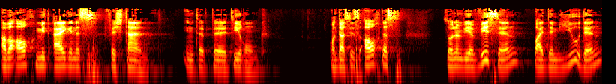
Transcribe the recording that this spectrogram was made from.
aber auch mit eigenes Verstand, Interpretierung. Und das ist auch das, sollen wir wissen, bei dem Juden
